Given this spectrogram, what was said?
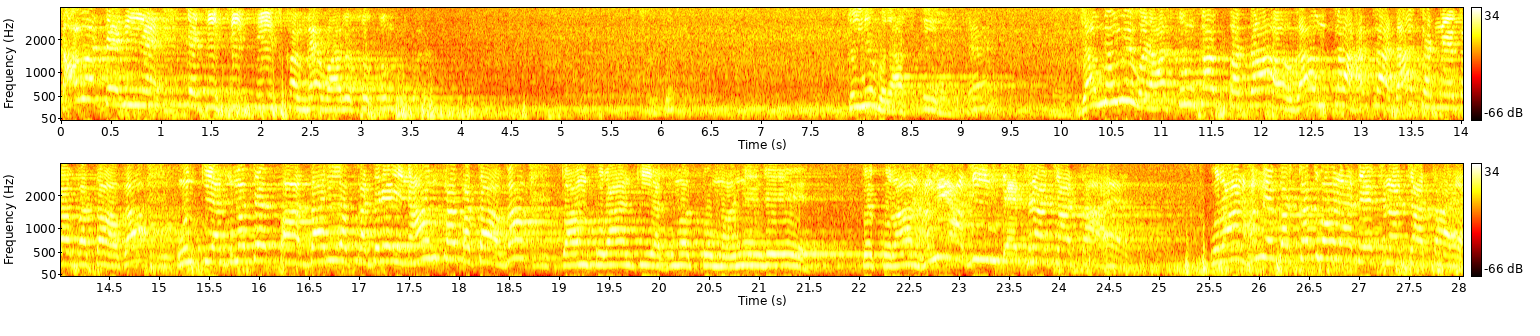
दावत देनी है कि जिस जिस चीज़ का मैं वारस हूँ, तुम भी वारस तो ये वरासतें हैं? जब हमें वरासतों का पता होगा, उनका हक अदा करने का पता होगा, उनकी अजमत पासदारी और कदर इनाम का पता होगा तो हम कुरान की अजमत को मानेंगे कि कुरान हमें अजीम देखना चाहता है। कुरान हमें बरकत वाला देखना चाहता है।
